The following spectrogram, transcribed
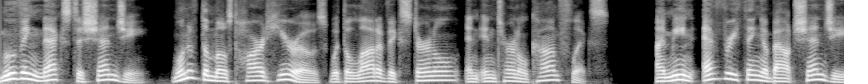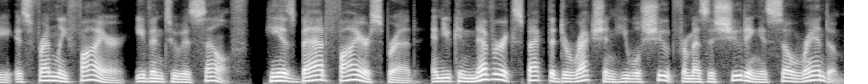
Moving next to Shenji, one of the most hard heroes with a lot of external and internal conflicts. I mean everything about Shenji is friendly fire, even to his self. He has bad fire spread, and you can never expect the direction he will shoot from as his shooting is so random.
